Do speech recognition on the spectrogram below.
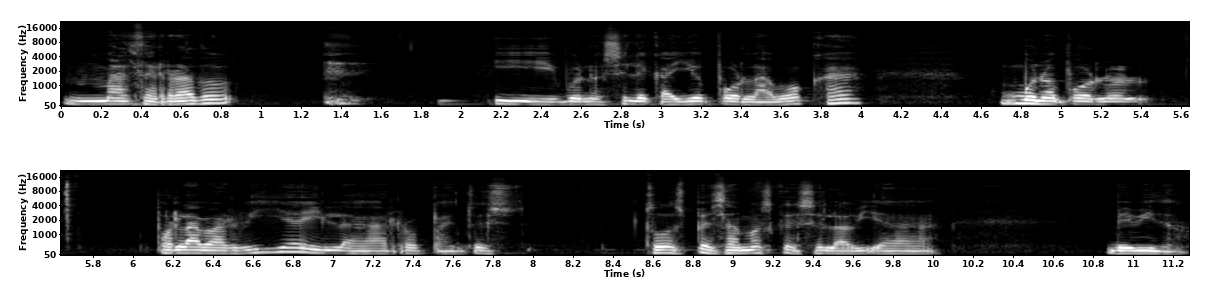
mal cerrado y bueno, se le cayó por la boca, bueno, por, por la barbilla y la ropa. Entonces todos pensamos que se lo había bebido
